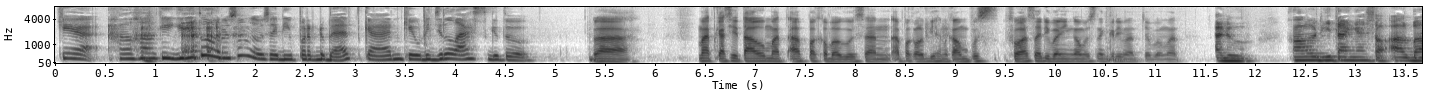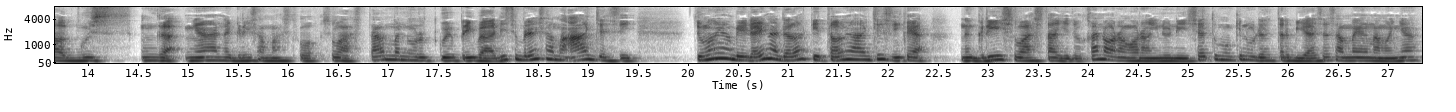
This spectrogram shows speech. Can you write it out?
kayak hal-hal kayak gini tuh harusnya nggak usah diperdebatkan. Kayak udah jelas gitu. Lah, Mat kasih tahu Mat apa kebagusan, apa kelebihan kampus swasta dibanding kampus negeri Mat. Coba Mat. aduh. Kalau ditanya soal bagus enggaknya negeri sama swa- swasta, menurut gue pribadi sebenarnya sama aja sih. Cuma yang bedain adalah titelnya aja sih kayak negeri swasta gitu kan orang-orang Indonesia tuh mungkin udah terbiasa sama yang namanya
